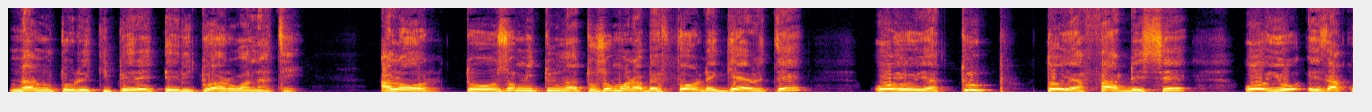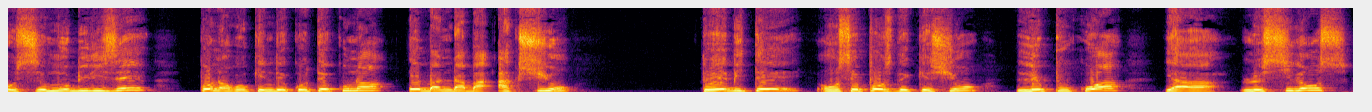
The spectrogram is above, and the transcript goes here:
nanu torécupere territoire wana te alors tozomituna tozomona baeffort de guerre te oyo ya troupe to ya fardc oyo eza kose mobilize mpo na kokende kote kuna ebanda baaction toyebi te on se pose des questions. Le pourquoi ya le silence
